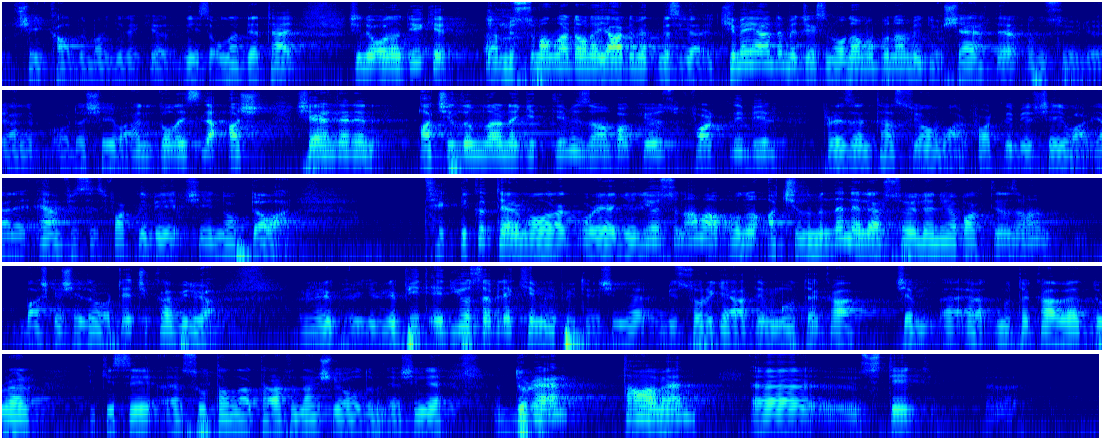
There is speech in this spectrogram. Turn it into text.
şeyi kaldırma gerekiyor. Neyse onlar detay. Şimdi ona diyor ki e, Müslümanlar da ona yardım etmesi gerekiyor. Kime yardım edeceksin? Ona mı buna mı diyor. Şerhte bunu söylüyor. Yani orada şey var. Hani dolayısıyla aş, şerhlerin açılımlarına gittiğimiz zaman bakıyoruz farklı bir prezentasyon var. Farklı bir şey var. Yani emphasis, farklı bir şey nokta var technical terim olarak oraya geliyorsun ama onun açılımında neler söyleniyor baktığın zaman başka şeyler ortaya çıkabiliyor. Re- repeat ediyorsa bile kim repeat ediyor? Şimdi bir soru geldi. Multeka, şey, e, evet Multeka ve Dürer ikisi e, sultanlar tarafından şey oldu mu diyor. Şimdi Dürer tamamen e, state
